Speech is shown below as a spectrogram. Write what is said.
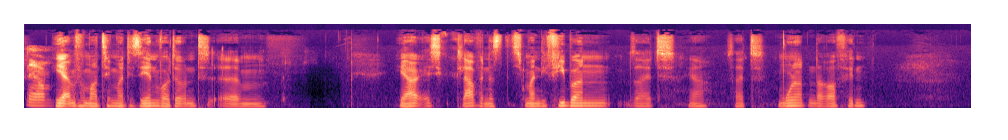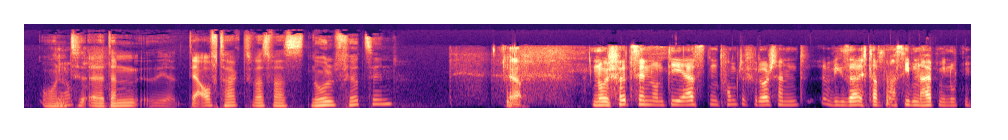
ja. hier einfach mal thematisieren wollte. Und ähm, ja, ich, klar, wenn es, ich meine, die fiebern seit, ja, seit Monaten darauf hin. Und ja. äh, dann der Auftakt, was war es, 0-14? Ja. 0-14 und die ersten Punkte für Deutschland, wie gesagt, ich glaube nach siebeneinhalb Minuten.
